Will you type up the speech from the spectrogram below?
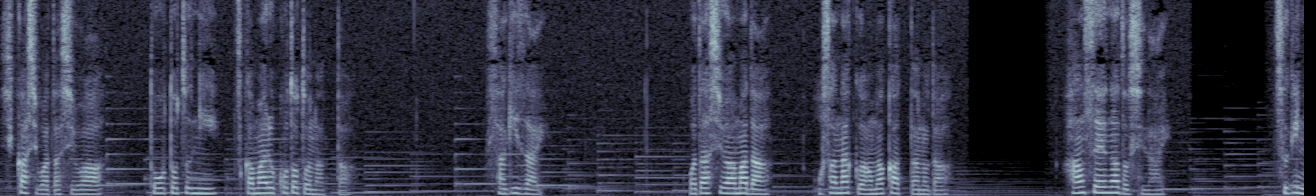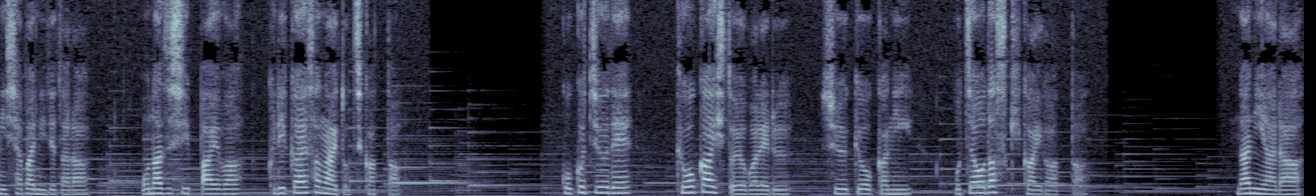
しかし私は唐突に捕まることとなった。詐欺罪。私はまだ幼く甘かったのだ。反省などしない。次にシャバに出たら同じ失敗は繰り返さないと誓った。獄中で教会師と呼ばれる宗教家にお茶を出す機会があった。何やら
